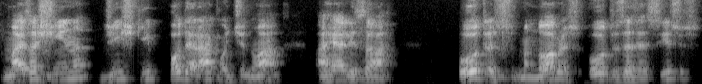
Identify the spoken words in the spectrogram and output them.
mas a China diz que poderá continuar a realizar outras manobras, outros exercícios,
